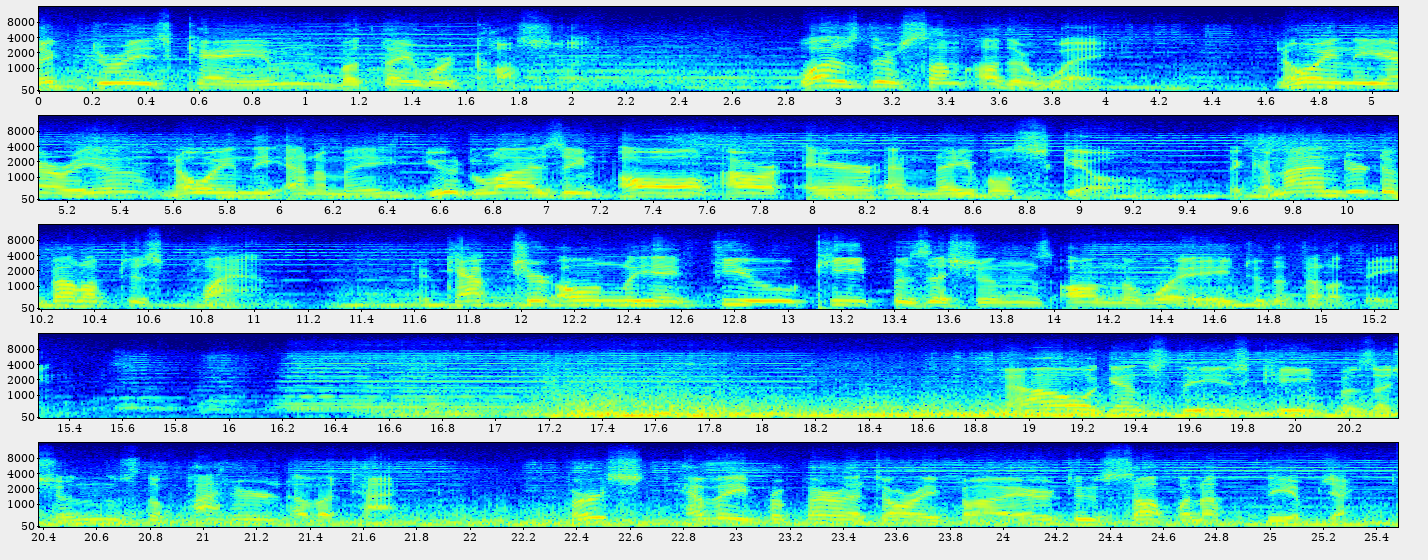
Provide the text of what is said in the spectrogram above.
Victories came, but they were costly. Was there some other way? Knowing the area, knowing the enemy, utilizing all our air and naval skill, the commander developed his plan to capture only a few key positions on the way to the Philippines. Now against these key positions, the pattern of attack. First, heavy preparatory fire to soften up the objective.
